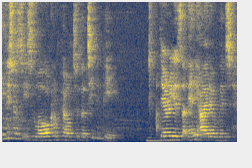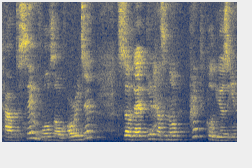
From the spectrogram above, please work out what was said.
efficiency is lower compared to the TPP. Mm -hmm. There is any item which have the same rules of origin, so that it has no practical use in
